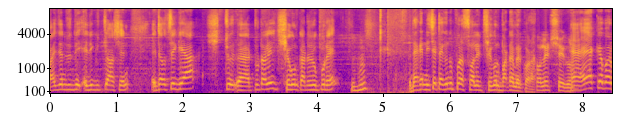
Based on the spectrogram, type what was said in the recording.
ভাইজান যদি এদিকে একটু আসেন এটা হচ্ছে গিয়া টোটালি সেগুন কাঠের উপরে। দেখেন নিচেটা কিন্তু পুরো সলিড সেগুন বাটামের করা। সলিড সেগুন। হ্যাঁ একেবারে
